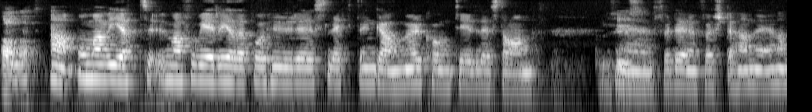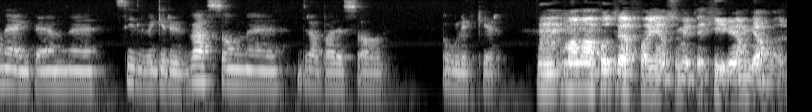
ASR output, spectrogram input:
annat. Ja, och man vet, man får väl reda på hur eh, släkten Gammer kom till eh, stan. Eh, för det är den första. Han, eh, han ägde en eh, silvergruva som eh, drabbades av olyckor. Mm, man får träffa en som heter Hiriam Gammer.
